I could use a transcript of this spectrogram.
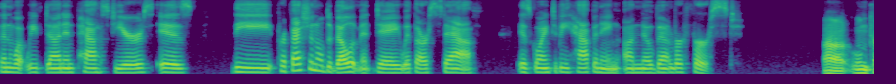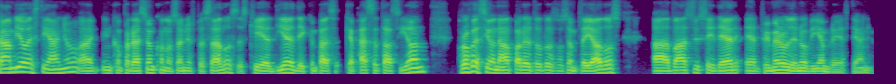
than what we've done in past years is the professional development day with our staff is going to be happening on November 1st. Ah, un cambio este año ah, en comparación con los años pasados es que el día de capac- capacitación profesional para todos los empleados ah, va a suceder el primero de noviembre este año.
